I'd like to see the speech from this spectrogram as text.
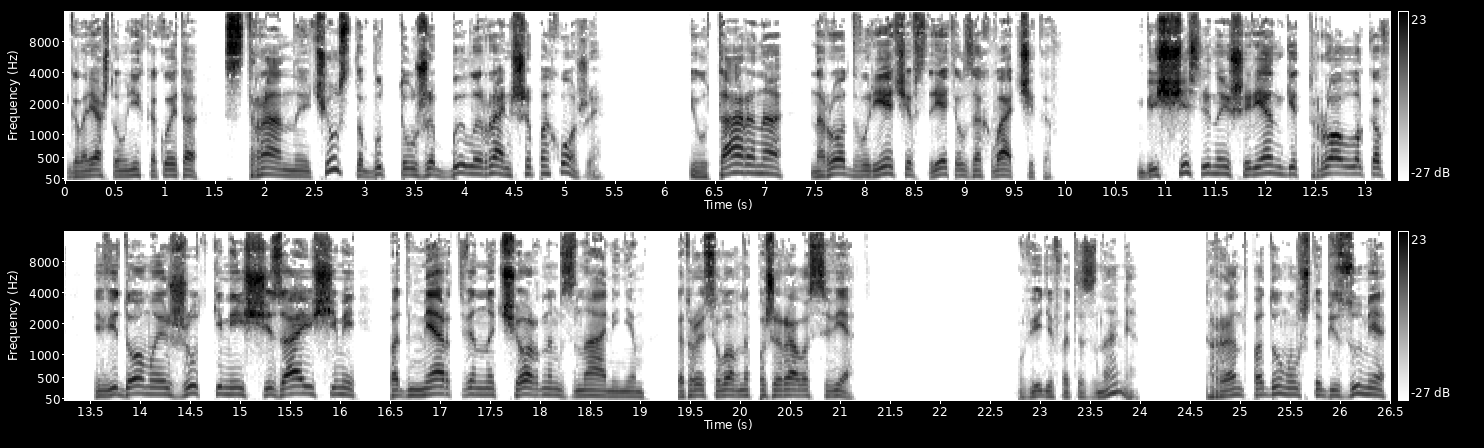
говоря, что у них какое-то странное чувство, будто уже было раньше похоже. И у Тарана народ двуречья встретил захватчиков. Бесчисленные шеренги троллоков ведомые жуткими исчезающими под мертвенно-черным знаменем, которое словно пожирало свет. Увидев это знамя, Ранд подумал, что безумие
